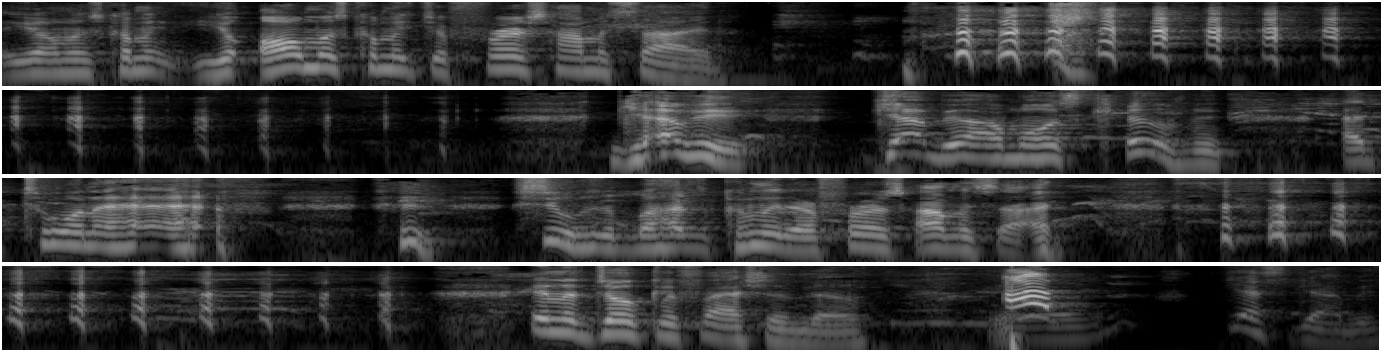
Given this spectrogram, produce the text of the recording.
You almost commit you almost commit your first homicide. Gabby, Gabby almost killed me at two and a half. she was about to commit her first homicide. In a jokely fashion, though. Yes, Gabby.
